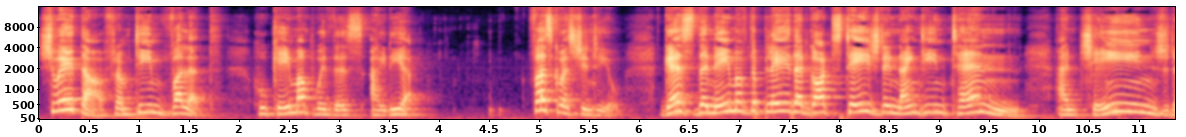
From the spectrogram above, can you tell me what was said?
Shweta from Team Vallath who came up with this idea. First question to you Guess the name of the play that got staged in 1910 and changed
